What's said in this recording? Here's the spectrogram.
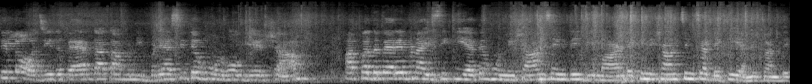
ਤੇ ਲਓ ਜੀ, ਦੁਪਹਿਰ ਦਾ ਕੰਮ ਨਿਬੜਿਆ ਸੀ ਤੇ ਹੁਣ ਹੋ ਗਿਆ ਸ਼ਾਮ। ਆਪਾਂ ਦੁਪਹਿਰੇ ਬਣਾਈ ਸੀ ਕੀ ਹੈ ਤੇ ਹੁਣ ਨਿਸ਼ਾਨ ਸਿੰਘ ਦੀ ਡਿਮਾਂਡ ਹੈ ਕਿ ਨਿਸ਼ਾਨ ਸਿੰਘ ਸਾਡੇ ਕੀ ਹੈ ਨਹੀਂ ਖਾਂਦੇ।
